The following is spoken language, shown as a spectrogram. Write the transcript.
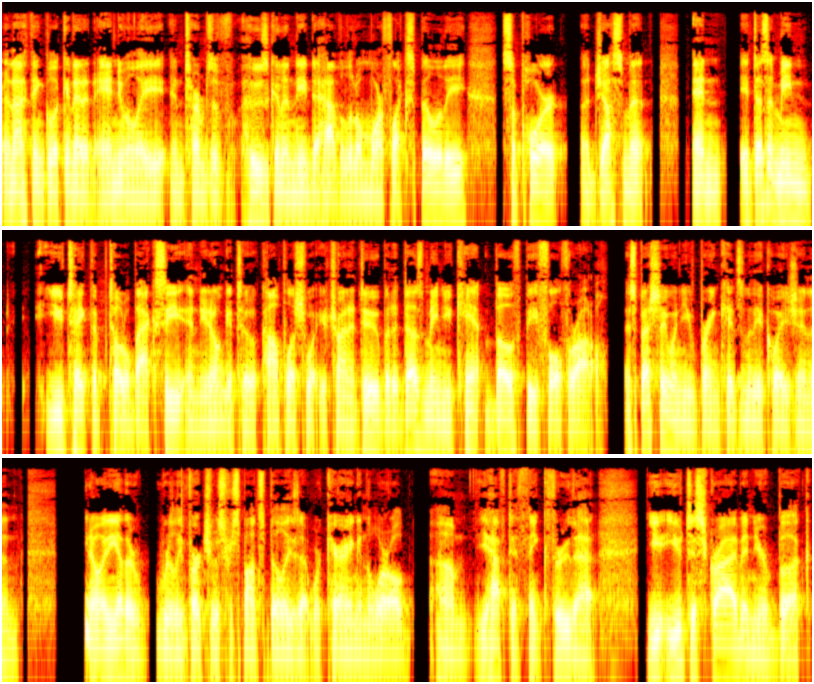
And I think looking at it annually in terms of who's going to need to have a little more flexibility, support, adjustment. And it doesn't mean you take the total back seat and you don't get to accomplish what you're trying to do, but it does mean you can't both be full throttle, especially when you bring kids into the equation and you know any other really virtuous responsibilities that we're carrying in the world um, you have to think through that. You, you describe in your book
